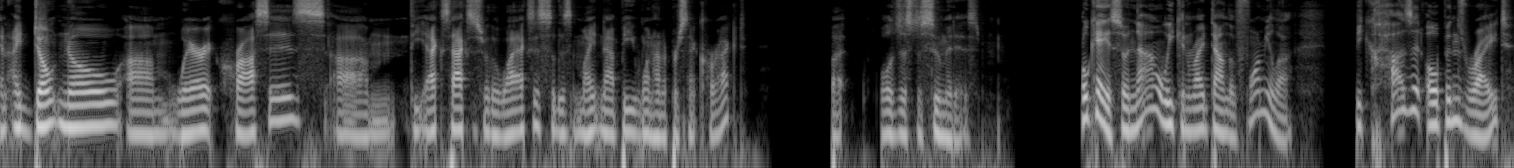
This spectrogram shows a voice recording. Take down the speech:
And I don't know um, where it crosses um, the x-axis or the y-axis, so this might not be 100% correct, but we'll just assume it is. Okay, so now we can write down the formula. Because it opens right,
